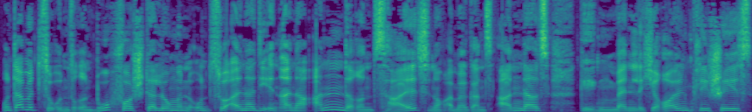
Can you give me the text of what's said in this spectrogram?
Und damit zu unseren Buchvorstellungen und zu einer, die in einer anderen Zeit noch einmal ganz anders gegen männliche Rollenklischees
